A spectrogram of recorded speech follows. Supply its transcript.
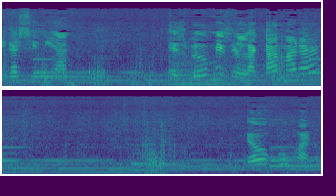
Mira si n'hi ha. Es veu més en la càmera que ojo humano.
